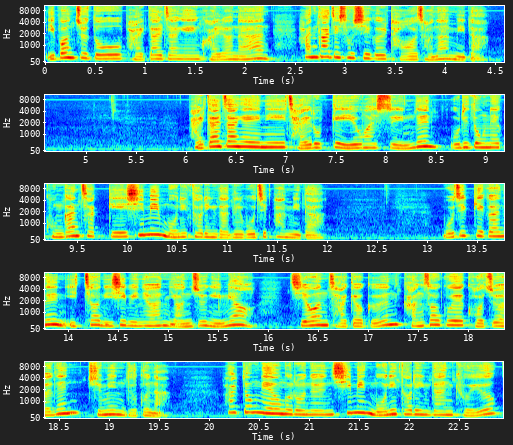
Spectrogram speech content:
이번 주도 발달장애인 관련한 한 가지 소식을 더 전합니다. 발달장애인이 자유롭게 이용할 수 있는 우리 동네 공간 찾기 시민 모니터링단을 모집합니다. 모집 기간은 2022년 연중이며 지원 자격은 강서구에 거주하는 주민 누구나, 활동 내용으로는 시민 모니터링단 교육,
